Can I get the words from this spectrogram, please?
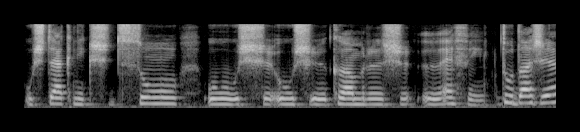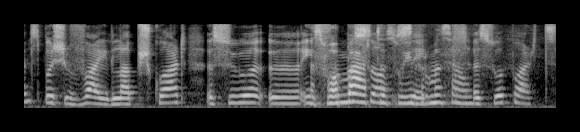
os técnicos de som, os, os câmaras, uh, enfim, toda a gente depois vai lá buscar a sua uh, informação. A sua parte, a sua Sim, informação. A sua parte.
